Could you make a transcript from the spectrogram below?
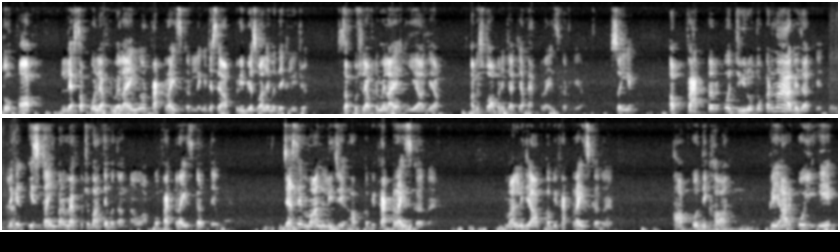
तो आप ले, सबको लेफ़्ट में लाएँगे और फैक्टराइज कर लेंगे। जैसे आप प्रीवियस वाले में देख लीजिए। सब कुछ लेफ़्ट में लाए ये आ गया। अब इसको आपने क्या किया? फैक्टराइज कर लिया। सही है? अब फैक्टर को ज़ीरो तो करना है आगे जाके। लेकिन इस टाइम पर मैं कुछ बातें बताता हूँ आपको। फैक्टराइज करते हुए। जैसे मान लीजिए आप कभी फैक्टराइज कर रहे हैं। मान लीजिए आप कभी फैक्टराइज कर रहे हैं। आपको दिखा कि यार कोई एक,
